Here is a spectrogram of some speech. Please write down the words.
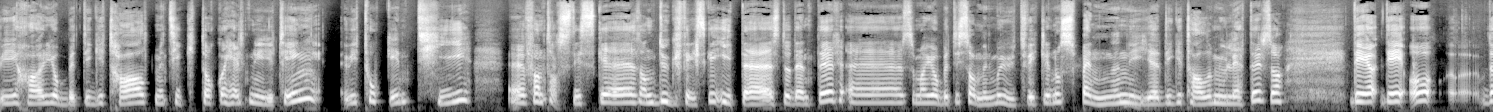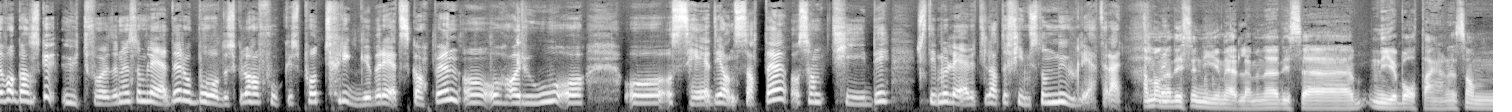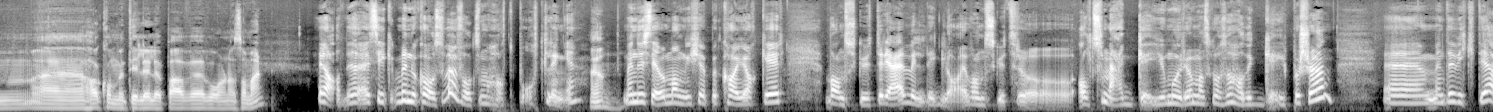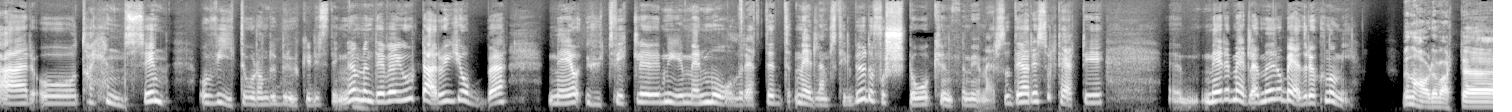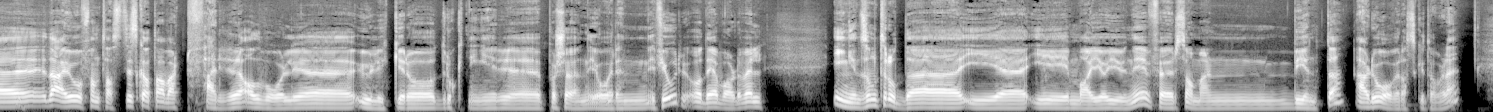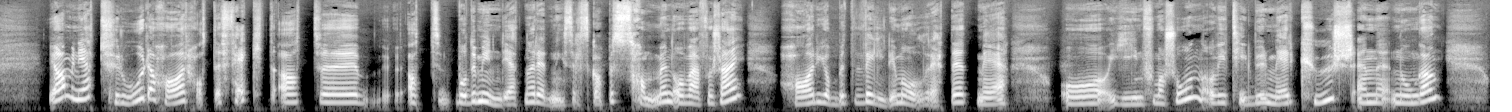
Vi har jobbet digitalt med TikTok og helt nye ting. Vi tok inn ti eh, fantastiske, sånn duggfriske IT-studenter eh, som har jobbet i sommer med å utvikle noen spennende nye digitale muligheter. Så det, det, og, det var ganske utfordrende som leder å både skulle ha fokus på å trygge beredskapen og, og ha ro og, og, og, se de ansatte, og samtidig stimulere til at det finnes noen muligheter her. Er mange av disse nye medlemmene disse nye båteierne som eh, har kommet til i løpet av våren og sommeren? Ja, det er sikkert, men det kan også være folk som har hatt båt lenge. Ja. Men du ser jo mange kjøper kajakker, vannskuter. Jeg er veldig glad i vannskuter og alt som er gøy og moro. Man skal også ha det gøy på sjøen. Eh, Men det viktige er å ta hensyn og vite hvordan du bruker disse tingene. Men det vi har gjort, er å jobbe med å utvikle mye mer målrettet medlemstilbud og forstå kundene mye mer. Så det har resultert i eh, mer medlemmer og bedre økonomi. Men har det vært eh, Det er jo fantastisk at det har vært færre alvorlige ulykker og drukninger eh, på sjøen i år enn i fjor, og det var det vel ingen som trodde i, eh, i mai og juni, før sommeren begynte. Er du overrasket over det? Ja, men jeg tror det har hatt effekt at, at både myndighetene og Redningsselskapet sammen og hver for seg har jobbet veldig målrettet med å gi informasjon, og vi tilbyr mer kurs enn noen gang.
